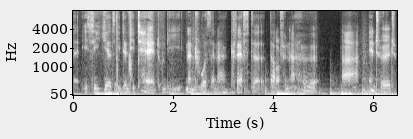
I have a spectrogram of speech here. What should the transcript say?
äh, Ezekiels Identität und die Natur seiner Kräfte daraufhin äh, enthüllt.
